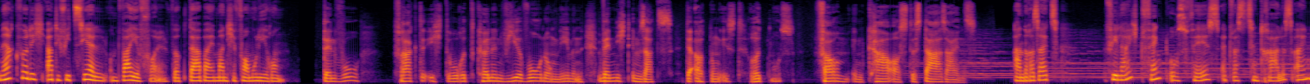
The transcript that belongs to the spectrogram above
Merkwürdig artifiziell und weihevoll wirkt dabei manche Formulierung. Denn wo, fragte ich Dorit, können wir Wohnung nehmen, wenn nicht im Satz, der Ordnung ist, Rhythmus, Form im Chaos des Daseins. Andererseits, vielleicht fängt Urs Fäs etwas Zentrales ein?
